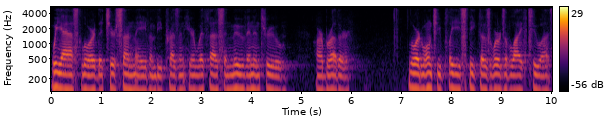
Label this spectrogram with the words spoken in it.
We ask, Lord, that your Son may even be present here with us and move in and through our brother. Lord, won't you please speak those words of life to us,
